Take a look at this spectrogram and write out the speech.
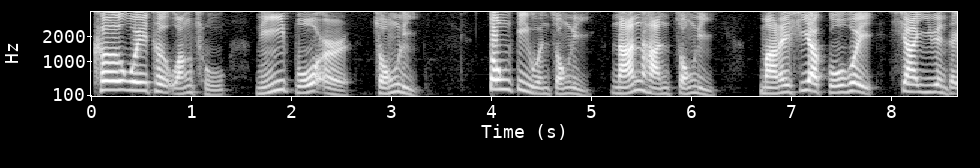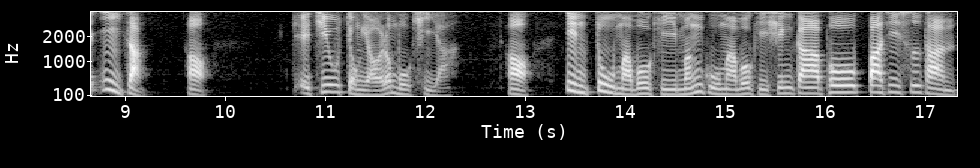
科威特王储、尼泊尔总理、东帝汶总理、南韩总理、马来西亚国会下议院的议长，好，诶，几乎重要的都没去啊，哦。印度嘛没去，蒙古嘛没去，新加坡、巴基斯坦、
